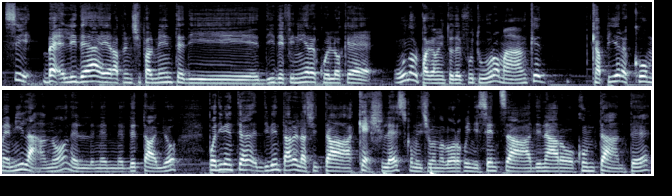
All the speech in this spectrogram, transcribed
Sì, beh, l'idea era principalmente di, di definire quello che è, uno, il pagamento del futuro, ma anche capire come Milano, nel, nel- nel dettaglio, può diventa- diventare la città cashless, come dicevano loro, quindi senza denaro contante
